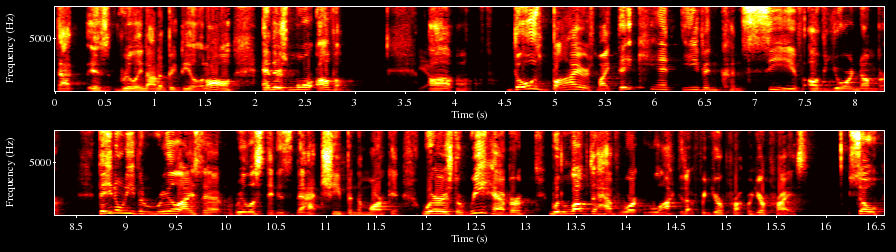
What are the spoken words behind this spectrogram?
that is really not a big deal at all. And there's more of them. Yeah. Um, those buyers, Mike, they can't even conceive of your number. They don't even realize that real estate is that cheap in the market. Whereas the rehabber would love to have work locked it up for your your price. So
